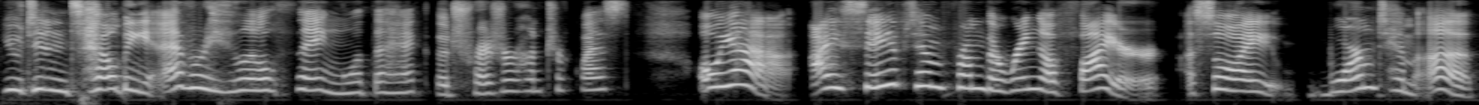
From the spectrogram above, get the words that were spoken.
You didn't tell me every little thing. What the heck? The treasure hunter quest? Oh yeah, I saved him from the ring of fire. Uh, so I warmed him up.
